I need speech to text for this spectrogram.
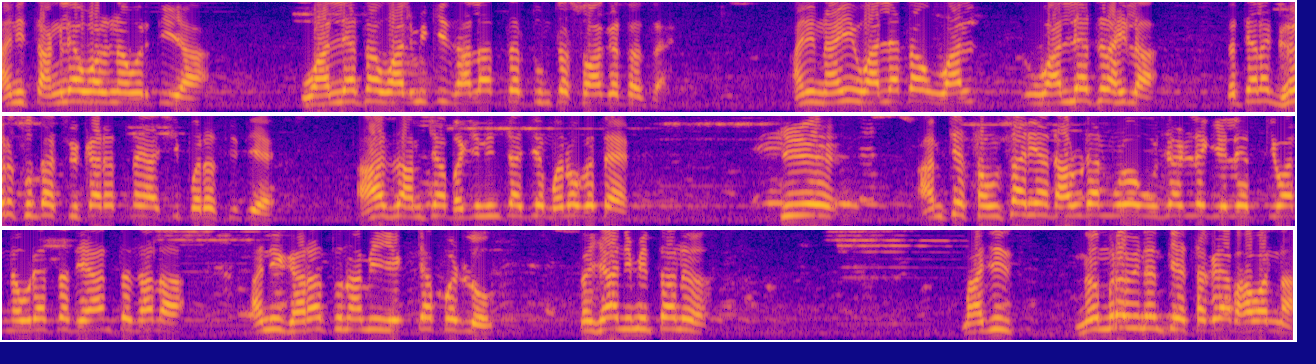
आणि चांगल्या वळणावरती या. वाल्याचा वाल्मिकी झाला तर तुमचं स्वागतच आहे. आणि नाही वाल्याचा वाल वाल्याच राहिला तर त्याला घर सुद्धा स्वीकारत नाही अशी परिस्थिती आहे. आज आमच्या भगिनींच्या जे मनोगत आहे की आमचे संसार या दारुड्यांमुळे उजाडले गेलेत किंवा नवऱ्याचा देहांत झाला आणि घरातून आम्ही एकट्या पडलो तर ह्या निमित्तानं माझी नम्र विनंती आहे सगळ्या भावांना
